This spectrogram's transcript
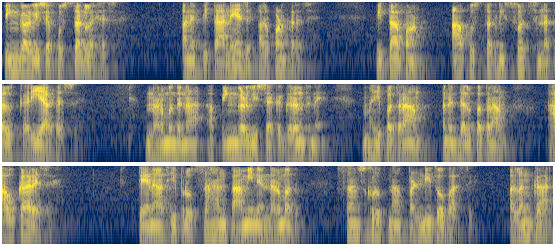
પિંગળ વિશે પુસ્તક લખે છે અને પિતાને જ અર્પણ કરે છે. પિતા પણ આ પુસ્તકની સ્વચ્છ નકલ કરી આપે છે. નર્મદના આ પિંગળ વિષયક ગ્રંથને મહિપતરામ અને દલપતરામ આવકારે છે. તેનાથી પ્રોત્સાહન પામીને નર્મદ સંસ્કૃતના પંડિતો પાસે અલંકાર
